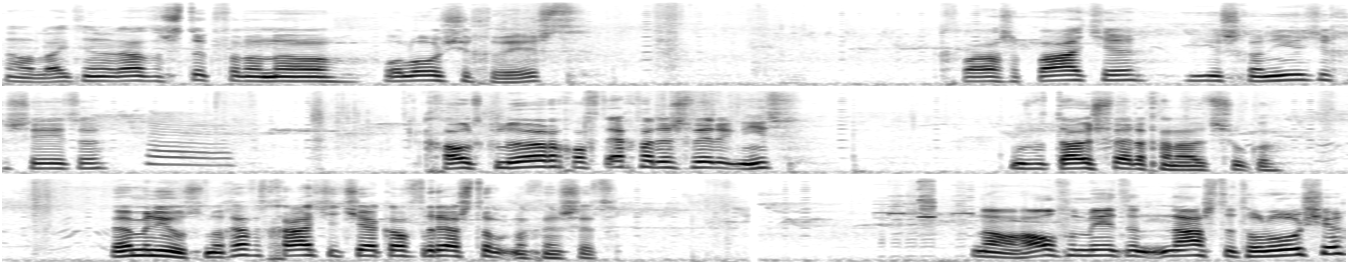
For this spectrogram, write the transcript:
Nou, het lijkt inderdaad een stuk van een eh, horloge geweest. Glazen plaatje, hier scharniertje gezeten. Goudkleurig, of het echt wat is, weet ik niet. Moeten we thuis verder gaan uitzoeken. Ben benieuwd, nog even het gaatje checken of de rest er ook nog in zit. Nou, halve meter naast het horloge.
